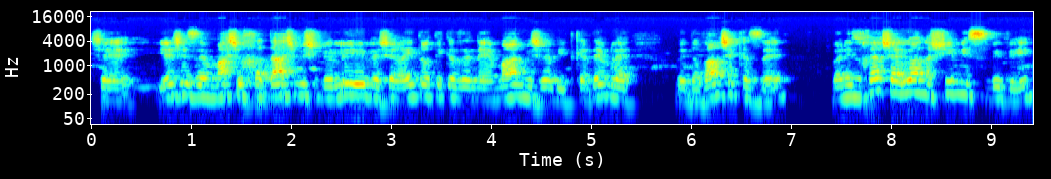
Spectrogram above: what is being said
שיש איזה משהו חדש בשבילי, ושראית אותי כזה נאמן בשביל להתקדם לדבר שכזה. ואני זוכר שהיו אנשים מסביבי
